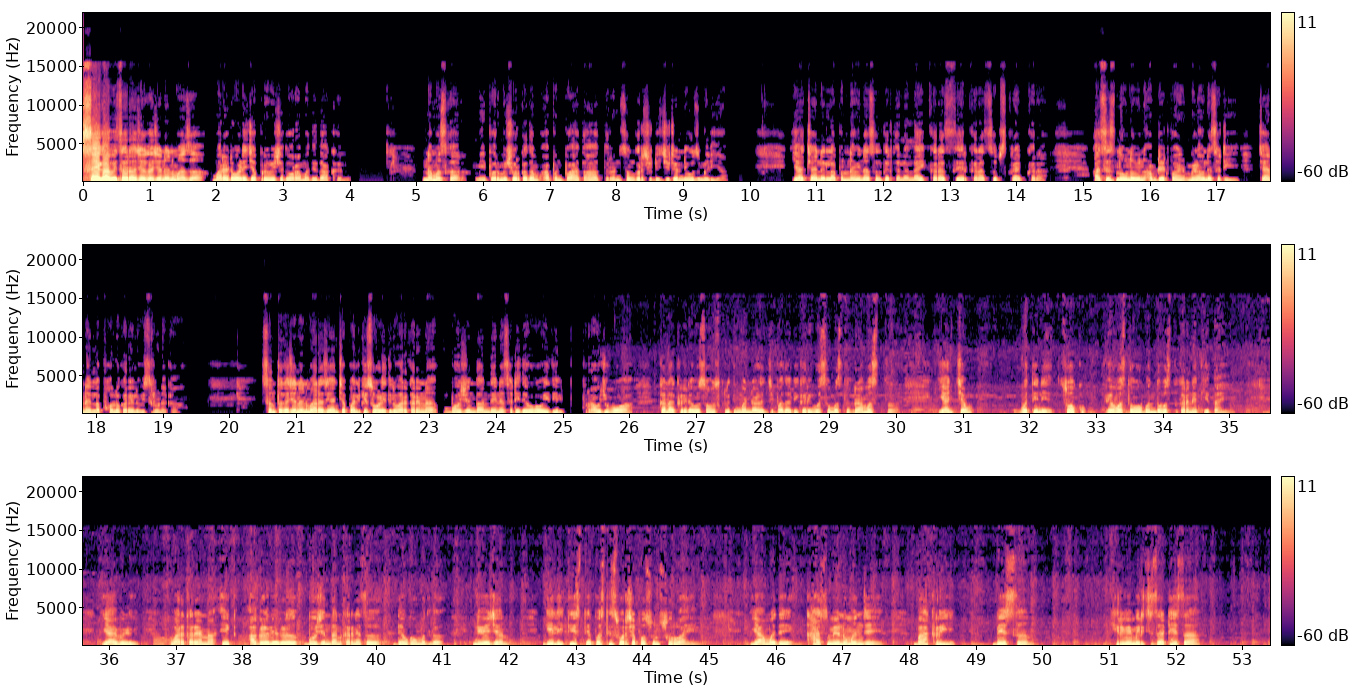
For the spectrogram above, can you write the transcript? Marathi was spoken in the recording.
सेगावीचा राजा गजानन माझा मराठवाड्याच्या प्रवेशद्वारामध्ये दाखल. नमस्कार मी परमेश्वर कदम. आपण पाहत आहात रणसंघर्ष डिजिटल न्यूज मीडिया. या चॅनलला आपण नवीन असेल तर त्याला लाईक करा शेअर करा सबस्क्राईब करा. असेच नवनवीन अपडेट पा मिळवण्यासाठी चॅनलला फॉलो करायला विसरू नका. संत गजानन महाराज यांच्या पालखी सोहळ्यातील वारकऱ्यांना भोजनदान देण्यासाठी देवगाव येथील रावजीबोवा कला क्रीडा व सांस्कृतिक मंडळाचे पदाधिकारी व समस्त ग्रामस्थ यांच्या वतीने चोख व्यवस्था व बंदोबस्त करण्यात येत आहे. यावेळी वारकऱ्यांना एक आगळंवेगळं भोजनदान करण्याचं देवगावमधलं नियोजन गेली तीस ते पस्तीस वर्षापासून सुरू आहे. यामध्ये खास मेनू म्हणजे भाकरी बेसन हिरव्या मिरचीचा ठेचा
